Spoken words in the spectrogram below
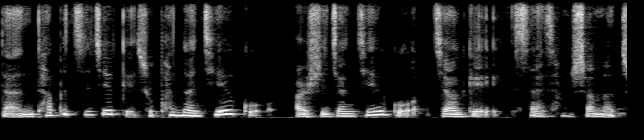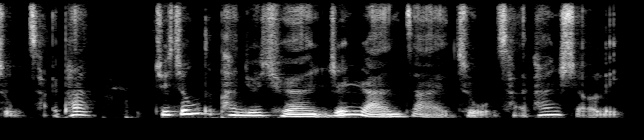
但他不直接给出判断结果，而是将结果交给赛场上的主裁判，最终的判决权仍然在主裁判手里。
